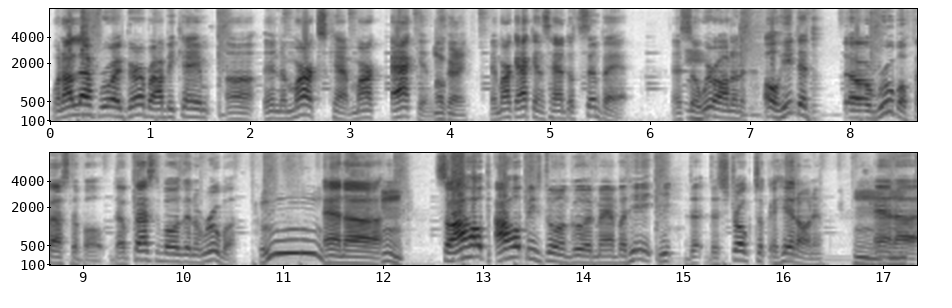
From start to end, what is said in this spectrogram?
when I left Roy Gerber, I became uh, in the Mark's camp. Mark Atkins. Okay. And Mark Atkins handled Sinbad, and so Mm. we were all in. The, oh, he did the Aruba festival. The festival is in Aruba, Ooh. and uh, Mm. so I hope I hope he's doing good, man. But he he the, the stroke took a hit on him, Mhm. and uh,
